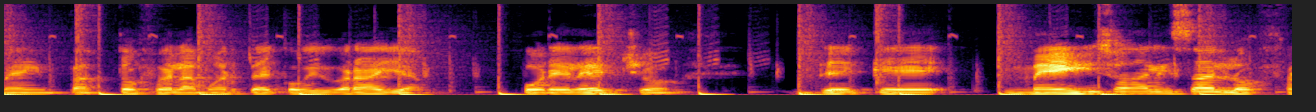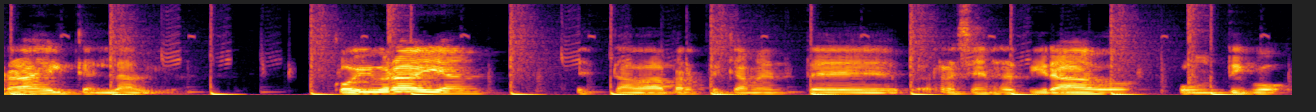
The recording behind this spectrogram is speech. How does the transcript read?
me impactó fue la muerte de Kobe Bryant por el hecho de que me hizo analizar lo frágil que es la vida. Kobe Bryant estaba prácticamente recién retirado, un tipo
